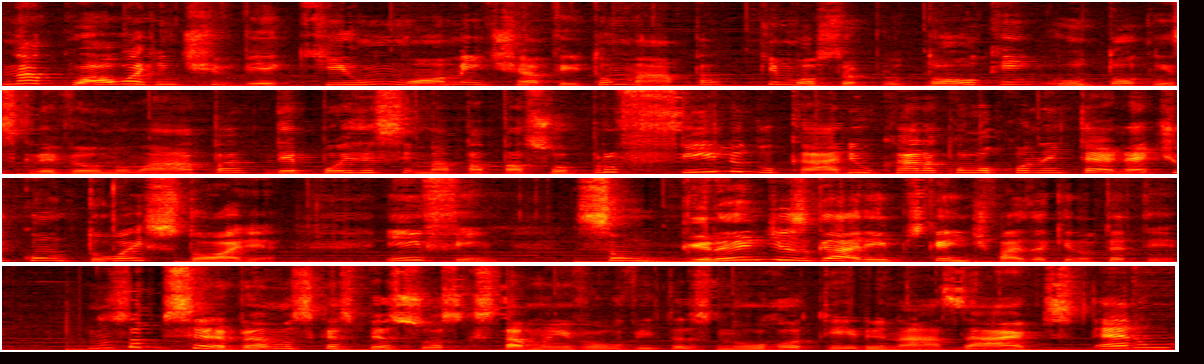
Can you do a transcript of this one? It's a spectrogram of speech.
Na qual a gente vê que um homem tinha feito um mapa, que mostrou pro Tolkien, o Tolkien escreveu no mapa, depois esse mapa passou pro filho do cara e o cara colocou na internet e contou a história. Enfim, são grandes garimpos que a gente faz aqui no TT. Nós observamos que as pessoas que estavam envolvidas no roteiro e nas artes eram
